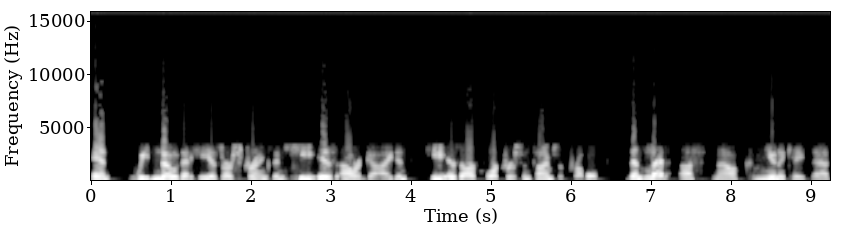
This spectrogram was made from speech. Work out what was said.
and we know that He is our strength and He is our guide and He is our fortress in times of trouble, then let us now communicate that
